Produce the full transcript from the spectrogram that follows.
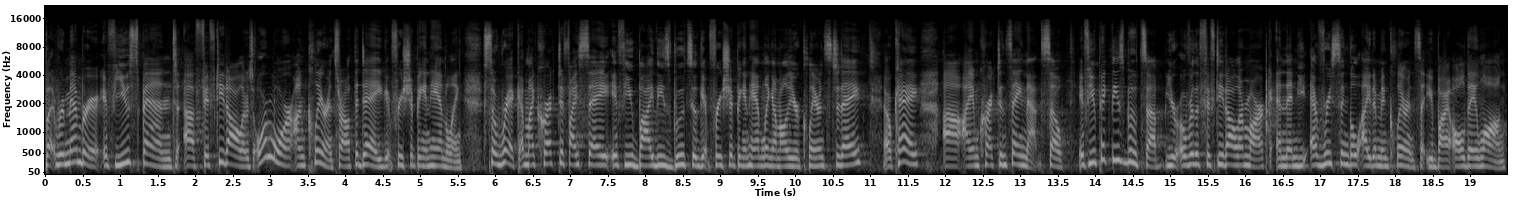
But remember, if you spend uh, $50 or more on clearance throughout the day, you get free shipping and handling. So Rick, am I correct if I say if you buy these boots, you'll get free shipping and handling on all your clearance today? Okay, uh, I am correct in saying that. So if you pick these boots up, you're over the $50 mark, and then you, every single item in clearance that you buy all day long,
